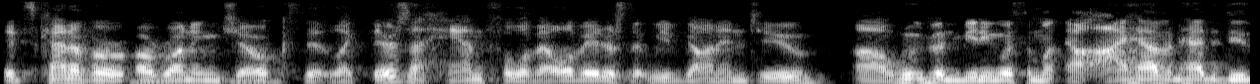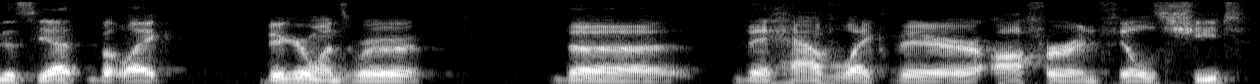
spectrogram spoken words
it's kind of a, a running joke that like there's a handful of elevators that we've gone into. Uh, we've been meeting with them. I haven't had to do this yet, but like bigger ones where the they have like their offer and fills sheet.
